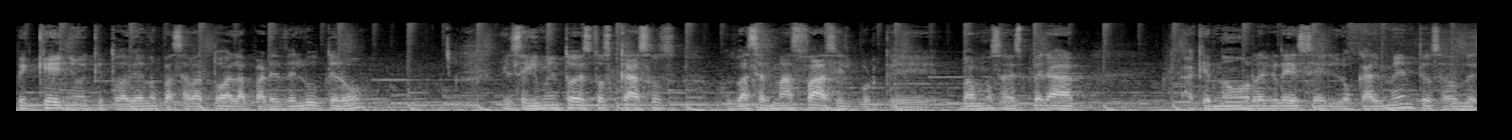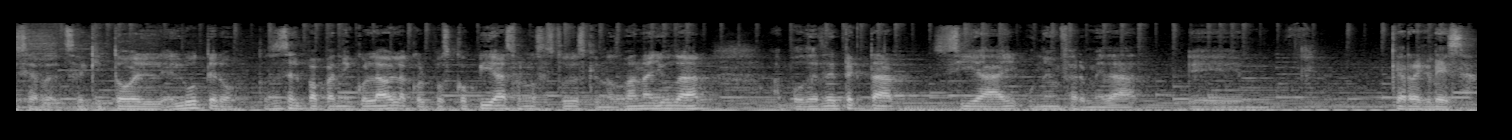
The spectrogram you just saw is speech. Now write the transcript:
pequeño y que todavía no pasaba toda la pared del útero, el seguimiento de estos casos pues, va a ser más fácil porque vamos a esperar a que no regrese localmente, o sea, donde se, se quitó el, útero. Entonces el papanicolado y la colposcopía son los estudios que nos van a ayudar a poder detectar si hay una enfermedad eh, que regresa.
